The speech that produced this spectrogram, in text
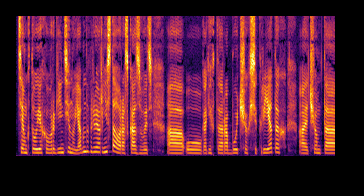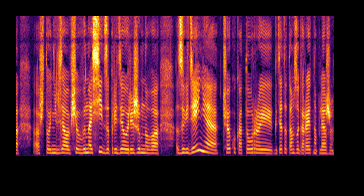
тем, кто уехал в Аргентину? Я бы, например, не стала рассказывать а, о каких-то рабочих секретах, о чем-то, что нельзя вообще выносить за пределы режимного заведения человеку, который где-то там загорает на пляже.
